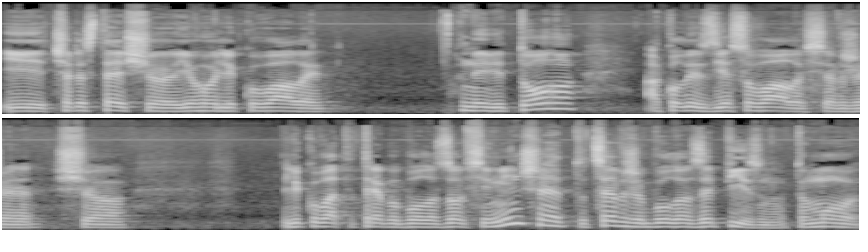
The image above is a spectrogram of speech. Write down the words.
і через те, що його лікували не від того, а коли з'ясувалося вже, що лікувати треба було зовсім інше, то це вже було запізно. Тому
